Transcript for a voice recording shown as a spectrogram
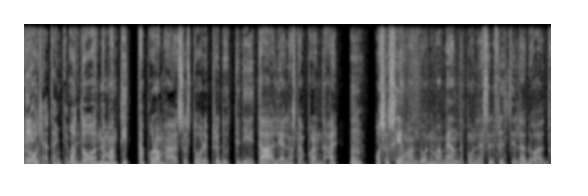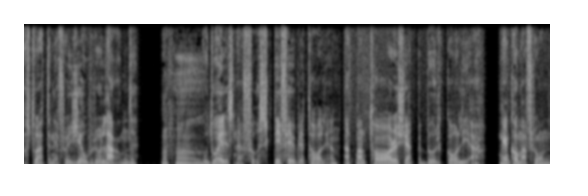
det kan och, jag tänka mig. och då när man tittar på de här så står det Prodotti di Italia eller något sånt på den där. Mm. Och så ser man då när man vänder på en läser det finstilda då, då står det att den är från Euroland. Mhm. Och då är det sån här fusk, det är ful Italien. Att man tar och köper bulkolja. Den kan komma från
